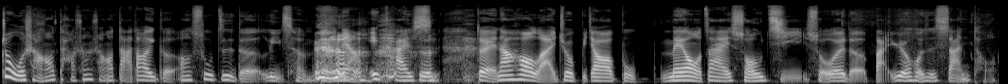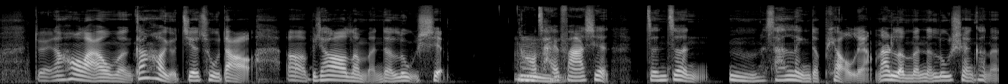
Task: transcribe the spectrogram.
就我想要好像想要达到一个哦数字的里程碑那样。一开始对，那后来就比较不。没有在收集所谓的百越或是山头，对。然后后来我们刚好有接触到呃比较冷门的路线，然后才发现真正嗯山林的漂亮。那冷门的路线可能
